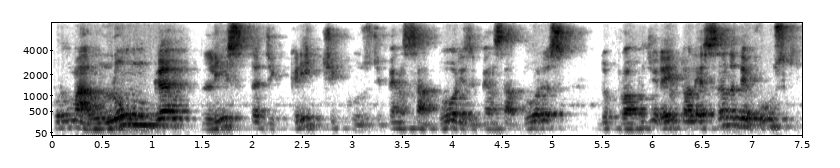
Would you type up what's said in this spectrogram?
por uma longa lista de críticos, de pensadores e pensadoras do próprio direito. Alessandra Devuski,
